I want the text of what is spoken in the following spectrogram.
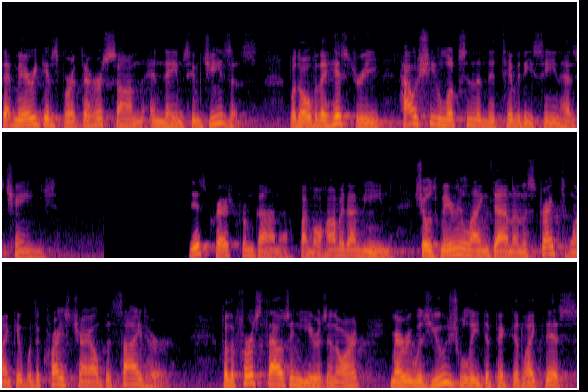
that Mary gives birth to her son and names him Jesus. But over the history, how she looks in the nativity scene has changed. This creche from Ghana by Mohammed Amin shows Mary lying down on a striped blanket with the Christ child beside her. For the first thousand years in art, Mary was usually depicted like this,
